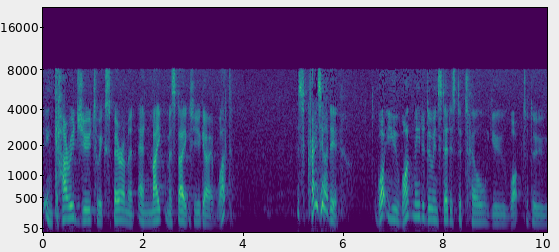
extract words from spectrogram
encourage you to experiment and make mistakes, you go, What? It's a crazy idea. What you want me to do instead is to tell you what to do.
